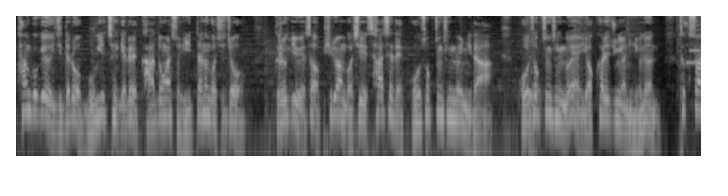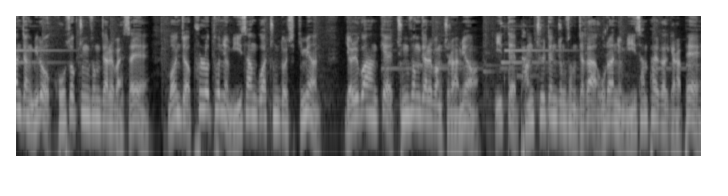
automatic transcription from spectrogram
한국의 의지대로 무기 체계를 가동할 수 있다는 것이죠. 그러기 위해서 필요한 것이 4세대 고속증식로입니다. 고속증식로의 역할이 중요한 이유는 특수한 장비로 고속중성자를 발사해 먼저 플루토늄 239와 충돌시키면 열과 함께 중성자를 방출하며 이때 방출된 중성자가 우라늄 238과 결합해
